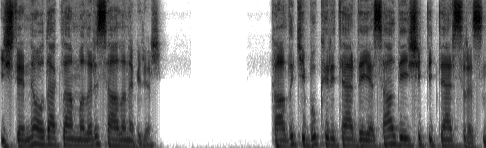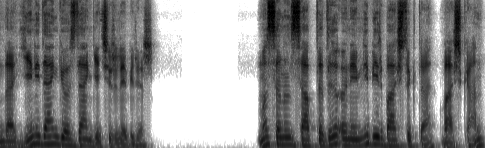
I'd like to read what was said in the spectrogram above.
işlerine odaklanmaları sağlanabilir. Kaldı ki bu kriterde yasal değişiklikler sırasında yeniden gözden geçirilebilir. Masanın saptadığı önemli bir başlıkta başkan,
